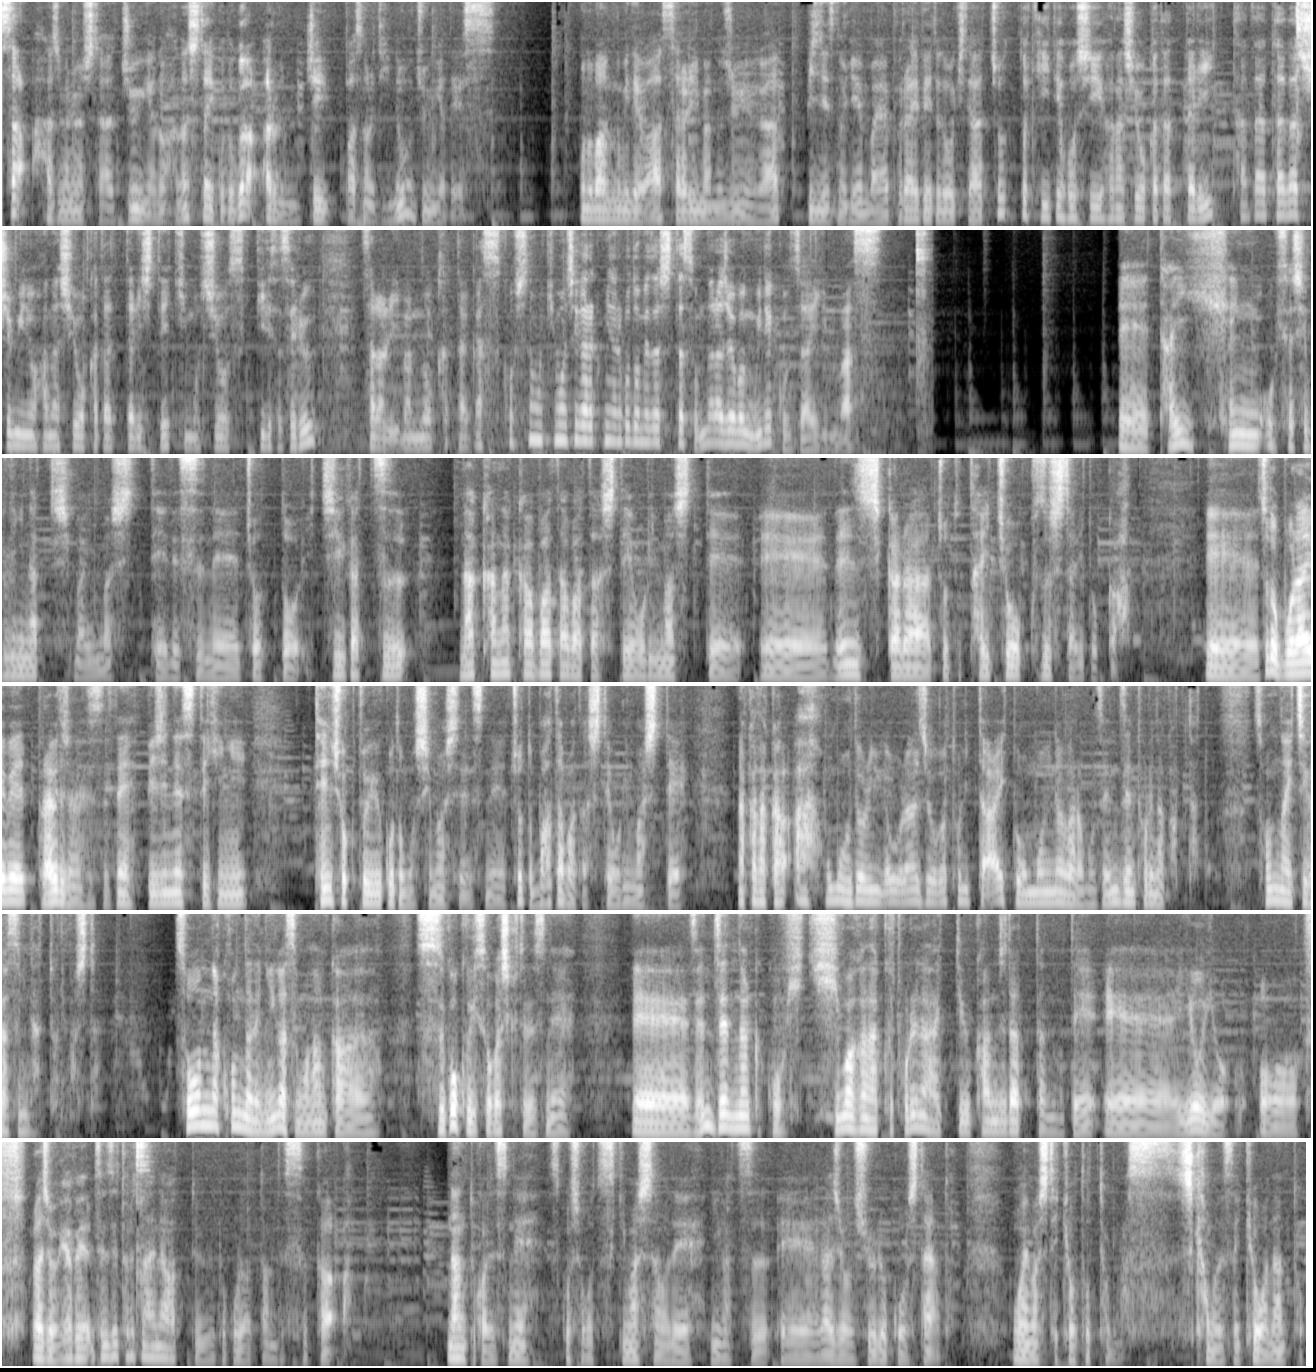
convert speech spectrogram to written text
さあ始まりました。純也の話したいことがあるん J パーソナリティの純也です。この番組ではサラリーマンの純也がビジネスの現場やプライベートで起きたちょっと聞いてほしい話を語ったりただただ趣味の話を語ったりして気持ちをすっきりさせるサラリーマンの方が少しでも気持ちが楽になることを目指したそんなラジオ番組でございます。えー、大変お久しぶりになってしまいましてですねちょっと1月なかなかバタバタしておりまして、えー、年始からちょっと体調を崩したりとか、えー、ちょっとプライベプライベートじゃないですねビジネス的に転職ということもしましてですねちょっとバタバタしておりましてなかなかあ思う通りにラジオが撮りたいと思いながらも全然撮れなかったと。そんな1月になっておりました。そんなこんなで2月もなんかすごく忙しくてですね、えー、全然なんかこう暇がなく撮れないっていう感じだったので、えー、いよいよラジオやべえ全然撮れてないなっていうところだったんですがなんとかですね少し落ち着きましたので2月、えー、ラジオ収録をしたいなと思いまして今日撮っておりますしかもですね今日はなんと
